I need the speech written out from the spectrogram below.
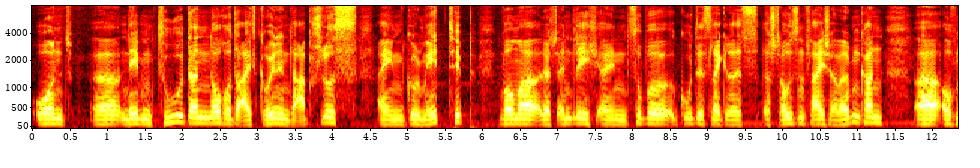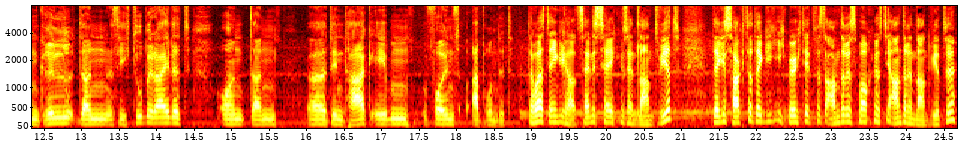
Und äh, nebenzu dann noch oder als krönender Abschluss ein Gourmet-Tipp, wo man letztendlich ein super gutes, leckeres Straußenfleisch erwerben kann, äh, auf dem Grill dann sich zubereitet und dann äh, den Tag eben vollends abrundet. Der Horst Engelhardt, seines Zeichens ein Landwirt, der gesagt hat, eigentlich, ich möchte etwas anderes machen als die anderen Landwirte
